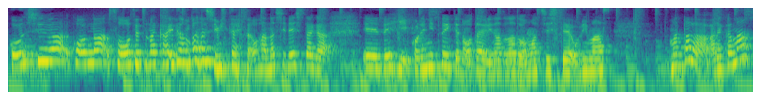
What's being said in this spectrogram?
今週はこんな壮絶な怪談話みたいなお話でしたが、えー、ぜひこれについてのお便りなどなどお待ちしております。またはあれかな？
